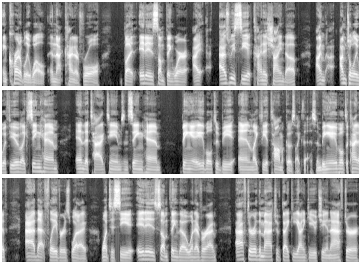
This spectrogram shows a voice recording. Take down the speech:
incredibly well in that kind of role, but it is something where I as we see it kind of shined up, I'm I'm totally with you. Like seeing him in the tag teams and seeing him being able to be in like the Atomicos like this and being able to kind of add that flavor is what I want to see. It is something though, whenever I'm after the match of Daiki Yanagiuchi and after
